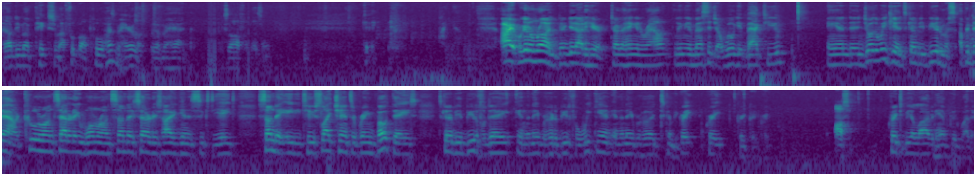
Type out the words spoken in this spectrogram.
And I'll do my picks for my football pool. How's my hair look without my hat? Looks awful, doesn't it? Okay. I know. All right, we're going to run. Going to get out of here. Tired of hanging around. Leave me a message. I will get back to you. And uh, enjoy the weekend. It's going to be beautiful. Up and down. Cooler on Saturday, warmer on Sunday. Saturday's high again at 68. Sunday, 82. Slight chance of rain both days. Going to be a beautiful day in the neighborhood, a beautiful weekend in the neighborhood. It's going to be great, great, great, great, great. Awesome. Great to be alive and have good weather.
